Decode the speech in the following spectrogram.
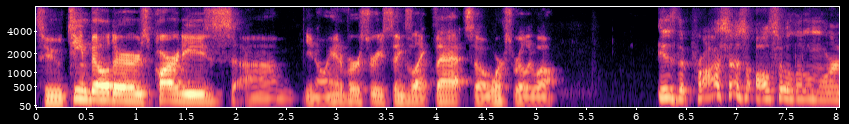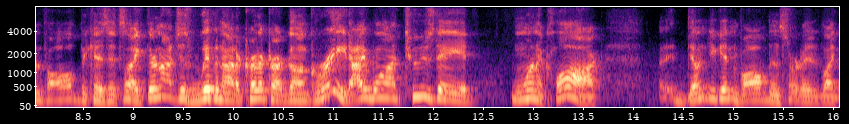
to team builders, parties, um, you know, anniversaries, things like that. So it works really well. Is the process also a little more involved because it's like they're not just whipping out a credit card going, Great, I want Tuesday at one o'clock don't you get involved in sort of like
